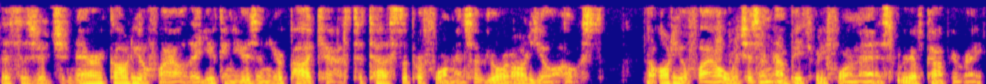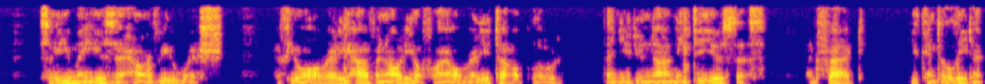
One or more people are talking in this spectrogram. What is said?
This is your generic audio file that you can use in your podcast to test the performance of your audio host. The audio file, which is an MP3 format, is free of copyright so you may use it however you wish. If you already have an audio file ready to upload, then you do not need to use this. In fact, you can delete it,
